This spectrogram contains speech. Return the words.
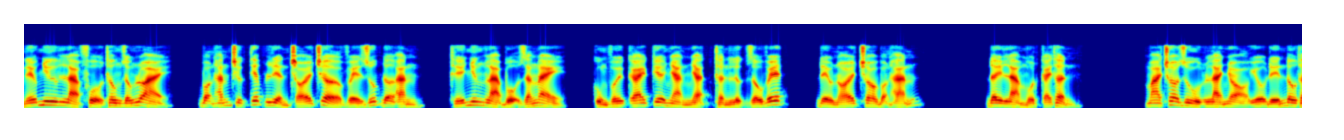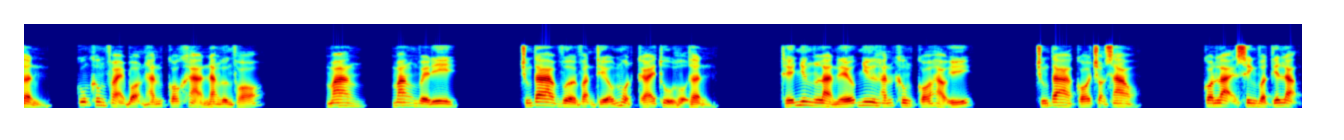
Nếu như là phổ thông giống loài, bọn hắn trực tiếp liền trói trở về giúp đỡ ăn, thế nhưng là bộ dáng này, cùng với cái kia nhàn nhạt thần lực dấu vết, đều nói cho bọn hắn. Đây là một cái thần. Mà cho dù là nhỏ yếu đến đâu thần, cũng không phải bọn hắn có khả năng ứng phó. Mang, mang về đi. Chúng ta vừa vặn thiếu một cái thủ hộ thần. Thế nhưng là nếu như hắn không có hảo ý, chúng ta có chọn sao? Còn lại sinh vật tiết lặng.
